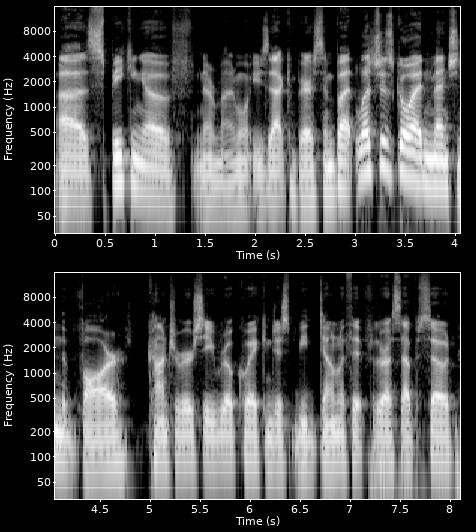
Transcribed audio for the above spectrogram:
Uh, speaking of, never mind, I won't use that comparison, but let's just go ahead and mention the VAR controversy real quick and just be done with it for the rest of the episode.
